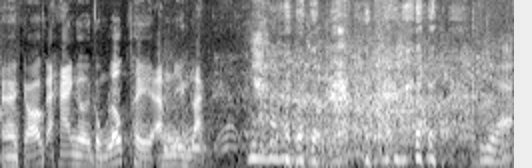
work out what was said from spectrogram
à, có cả hai người cùng lúc thì anh im lặng dạ.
